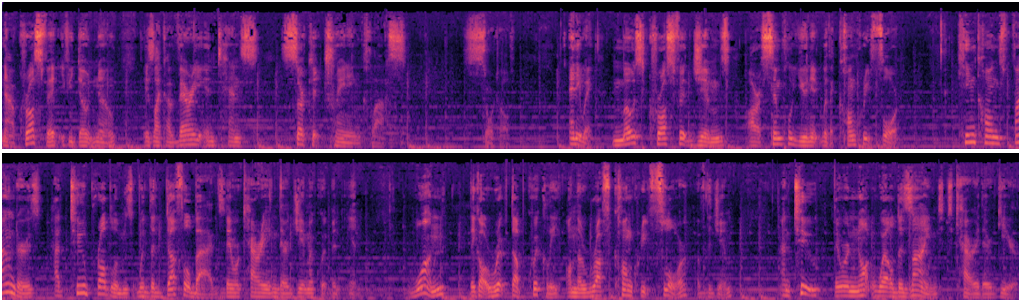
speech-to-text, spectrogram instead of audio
Now, CrossFit, if you don't know, is like a very intense circuit training class. Sort of. Anyway, most CrossFit gyms are a simple unit with a concrete floor. King Kong's founders had two problems with the duffel bags they were carrying their gym equipment in. One, they got ripped up quickly on the rough concrete floor of the gym, and two, they were not well designed to carry their gear,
